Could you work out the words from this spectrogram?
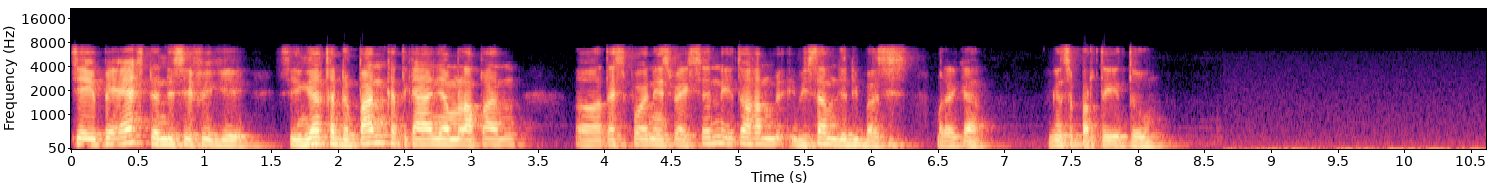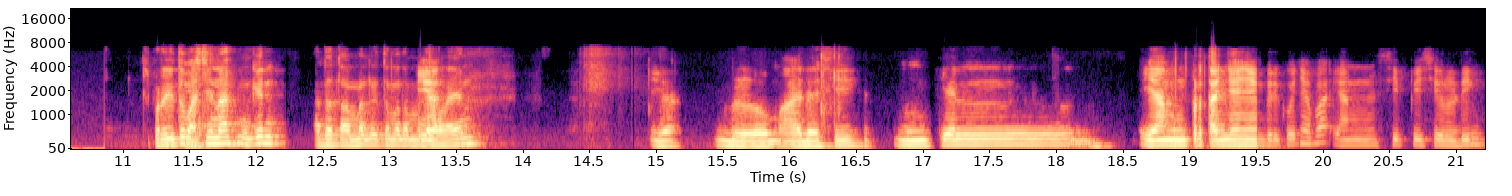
CEPS dan DCVG sehingga ke depan ketika hanya melakukan uh, test point inspection itu akan bisa menjadi basis mereka. Mungkin seperti itu. Seperti itu Pak Sina, mungkin ada tambahan dari teman-teman ya. yang lain? Iya, belum ada sih. Mungkin yang pertanyaan yang berikutnya Pak, yang CP shielding.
